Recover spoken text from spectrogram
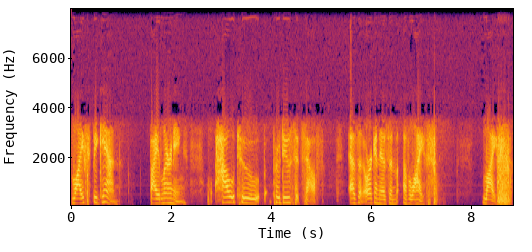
Life began by learning how to produce itself as an organism of life. Life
